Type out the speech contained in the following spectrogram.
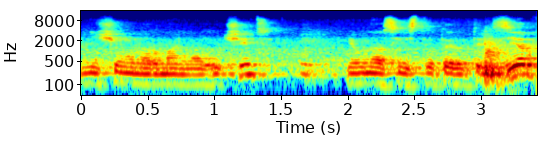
ничему нормально учить, и у нас есть вот этот резерв.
